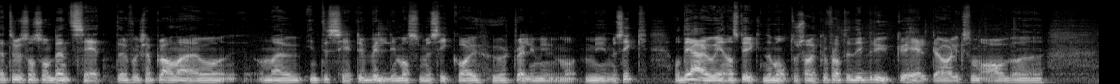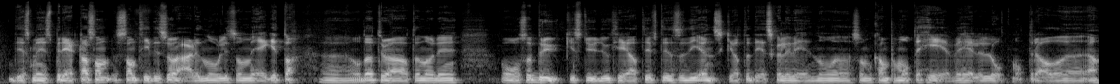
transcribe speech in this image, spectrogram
Jeg tror sånn som Bent Sæther, eksempel, han er, jo, han er jo interessert i veldig masse musikk og har jo hørt veldig mye, mye musikk. Og det er jo en av styrkene til Motorsarket, for at de bruker jo hele tida liksom av eh, det som er inspirert av. Samtidig så er det noe liksom eget, da. Eh, Og da tror jeg at når de og også bruke studio kreativt, så de ønsker at det skal levere noe som kan på en måte heve hele låtmaterialet. ja,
